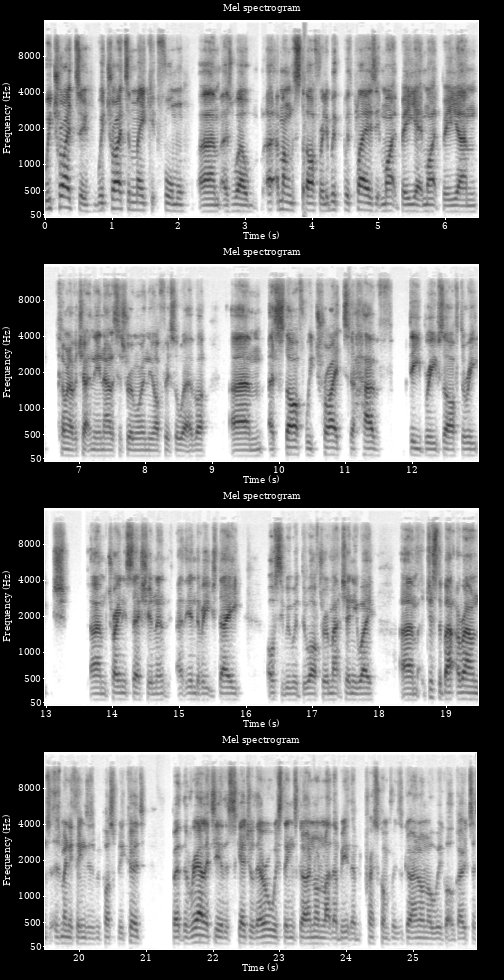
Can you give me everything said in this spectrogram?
We tried to. We tried to make it formal um, as well among the staff. Really, with with players, it might be yeah, it might be um, come and have a chat in the analysis room or in the office or whatever. Um, as staff, we try to have debriefs after each um, training session and at the end of each day. Obviously, we would do after a match anyway, um, just about around as many things as we possibly could. But the reality of the schedule, there are always things going on, like there'll be there'll be press conferences going on, or we've got to go to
